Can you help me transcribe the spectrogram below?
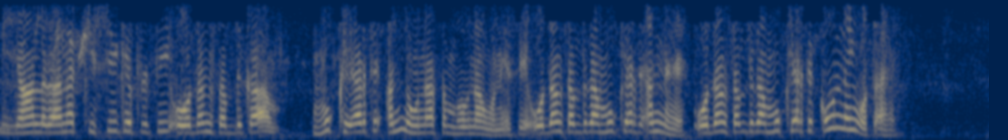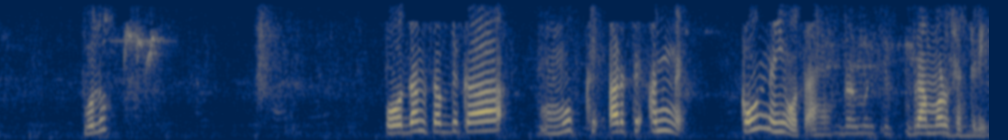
कि यहाँ लगाना किसी के प्रति ओदन शब्द का मुख्य अर्थ अन्न होना संभव ना होने से। ओदन शब्द का मुख्य अर्थ अन्न है। ओदन शब्द का मुख्य अर्थ कौन नहीं होता है? बोलो। ओदन शब्द का मुख्य अर्थ अन्न कौन नहीं होता है? ब्राह्मण क्षत्रिय।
